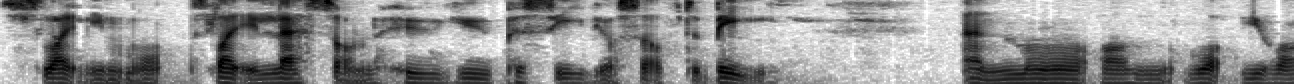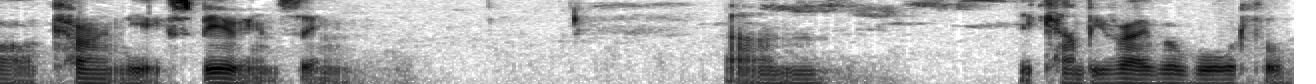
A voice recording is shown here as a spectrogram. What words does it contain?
slightly more, slightly less on who you perceive yourself to be, and more on what you are currently experiencing, um, it can be very rewardful.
